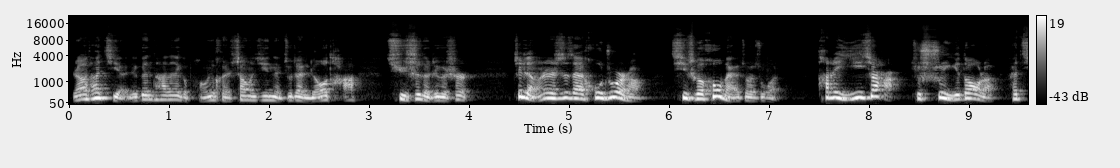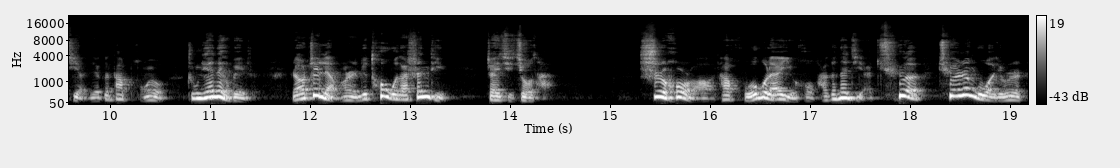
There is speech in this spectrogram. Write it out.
然后他姐姐跟他的那个朋友很伤心的就在聊他去世的这个事儿。这两个人是在后座上，汽车后排座坐着。他这一下就瞬移到了他姐姐跟他朋友中间那个位置，然后这两个人就透过他身体在一起交谈。事后啊，他活过来以后，还跟他姐确确认过，就是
